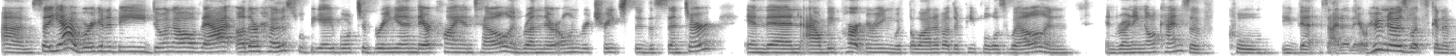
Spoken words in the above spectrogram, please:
Um, so yeah, we're going to be doing all of that. Other hosts will be able to bring in their clientele and run their own retreats through the center. And then I'll be partnering with a lot of other people as well and and running all kinds of cool events out of there. Who knows what's going to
